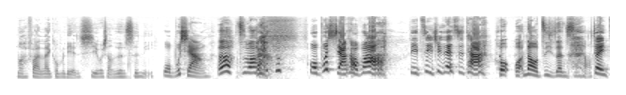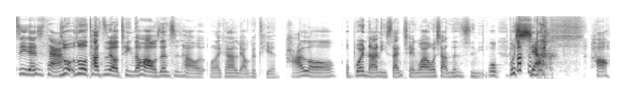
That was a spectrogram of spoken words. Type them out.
麻烦来跟我们联系，我想认识你。我不想啊，是吗？我不想，好不好？你自己去认识他。我我那我自己认识他。对，你自己认识他。如果如果他真的有听的话，我认识他，我我来跟他聊个天。Hello，我不会拿你三千万，我想认识你。我不想。好。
